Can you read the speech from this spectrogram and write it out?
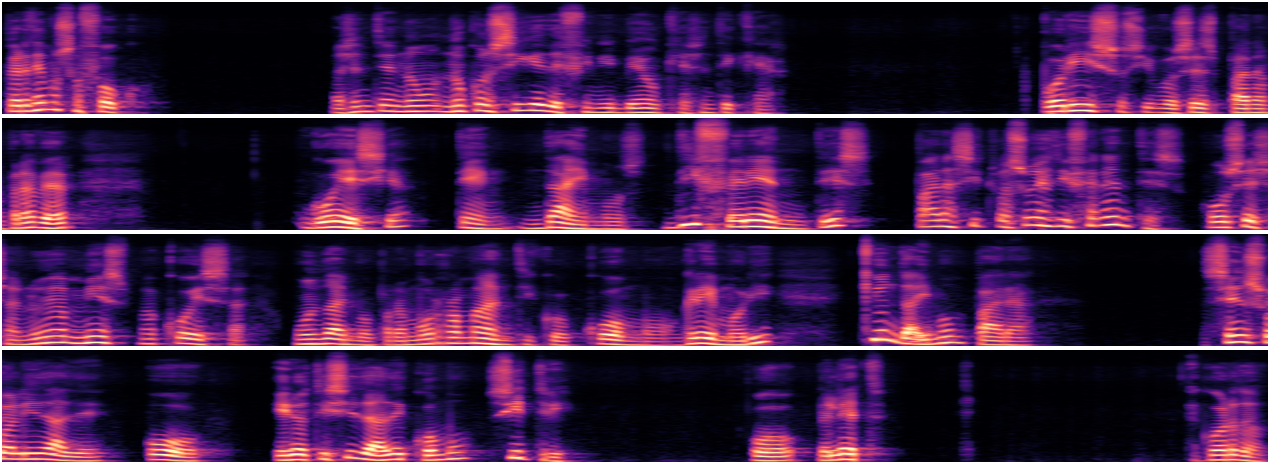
perdemos o foco. A gente não, não consegue definir bem o que a gente quer. Por isso, se vocês param para ver, Goécia tem daimons diferentes para situações diferentes. Ou seja, não é a mesma coisa um daimon para amor romântico como Gremory que um daimon para sensualidade ou eroticidade como Citri ou Belet. De acordo?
